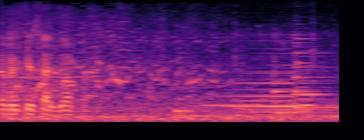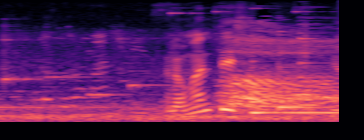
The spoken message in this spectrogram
Request, lah request lagu apa? Lagu romantis. Romantis. Yang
